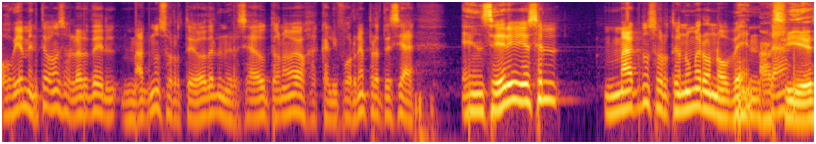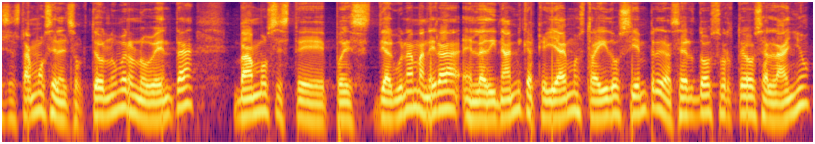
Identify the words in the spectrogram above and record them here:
obviamente vamos a hablar del magno sorteo de la Universidad Autónoma de Baja California, pero te decía, ¿en serio es el Magno sorteo número 90. Así es, estamos en el sorteo número 90. Vamos, este, pues, de alguna manera en la dinámica que ya hemos traído siempre de hacer dos sorteos al año.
